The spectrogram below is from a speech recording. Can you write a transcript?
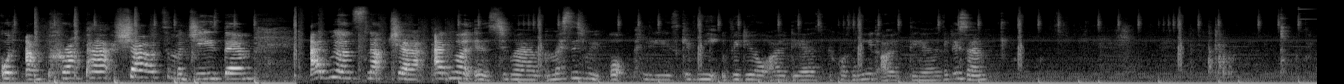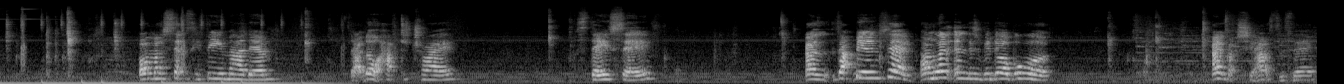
good and proper. Shout out to my G's them add me on snapchat add me on instagram message me up please. Give me video ideas because i need ideas. Listen um, all my sexy female them that don't have to try stay safe. And that being said i'm gonna end this video because i ain't got shit else to say.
